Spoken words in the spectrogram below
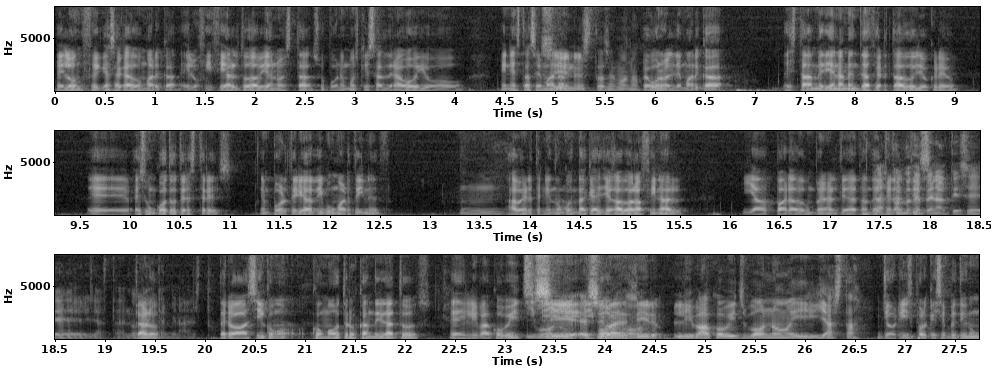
el 11 que ha sacado Marca. El oficial todavía no está, suponemos que saldrá hoy o en esta semana. Sí, en esta semana. Pero bueno, el de Marca está medianamente acertado, yo creo. Eh, es un 4-3-3. En portería, Dibu Martínez. Mm, a ver, teniendo en cuenta que ha llegado a la final y ha parado un penalti de tanto de tandas de penaltis. penaltis eh, ya está, es lo Claro. que determina esto. Pero así como, como otros candidatos, eh, Livakovic, Y sí, Bono, eso y iba a decir. Livakovic, Bono y ya está. Lloris, porque siempre tiene un,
